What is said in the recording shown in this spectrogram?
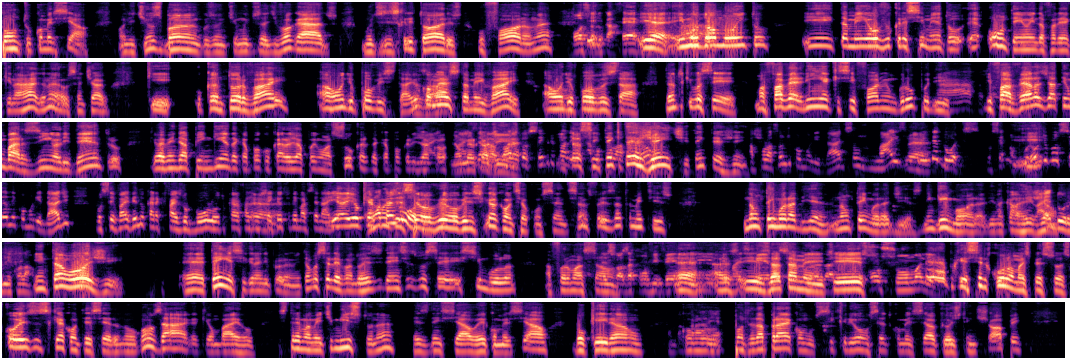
ponto comercial, onde tinha os bancos, onde tinha muitos advogados, muitos escritórios, o fórum, né? Poça do café. E, é, e mudou muito e também houve o crescimento. É, Ontem eu ainda falei aqui na rádio, né, o Santiago, que o cantor vai aonde o povo está. E o Exato. comércio também vai aonde o povo está. Tanto que você, uma favelinha que se forme um grupo de, Ah, de favelas, já tem um barzinho ali dentro, que vai vender a pinguinha, daqui a pouco o cara já põe um açúcar, daqui a pouco ele já mas- coloca. É um mas mercadinho. que eu sempre falei, Então, assim, tem que ter gente, tem que ter gente. A população de comunidade são os mais É. empreendedores. Você, por E- onde você anda em comunidade, você vai vendo o cara que faz o bolo, outro cara faz não sei o que, outro tem E marcenaria. aí o que é um aconteceu, viu, Vinícius? O que aconteceu com o Centro de Santos foi exatamente isso. Não tem moradia, não tem moradias. Ninguém mora ali naquela Lá é região. duro, Nicolau. Então, hoje, é, tem esse grande problema. Então, você levando residências, você estimula a formação. pessoas a conviver É, ali, as- exatamente, ali, isso. consumo ali. É, porque circulam mais pessoas. Coisas que aconteceram no Gonzaga, que é um bairro extremamente misto, né? Residencial e comercial, Boqueirão, como Praia. Ponta da Praia, como se criou um centro comercial que hoje tem shopping.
